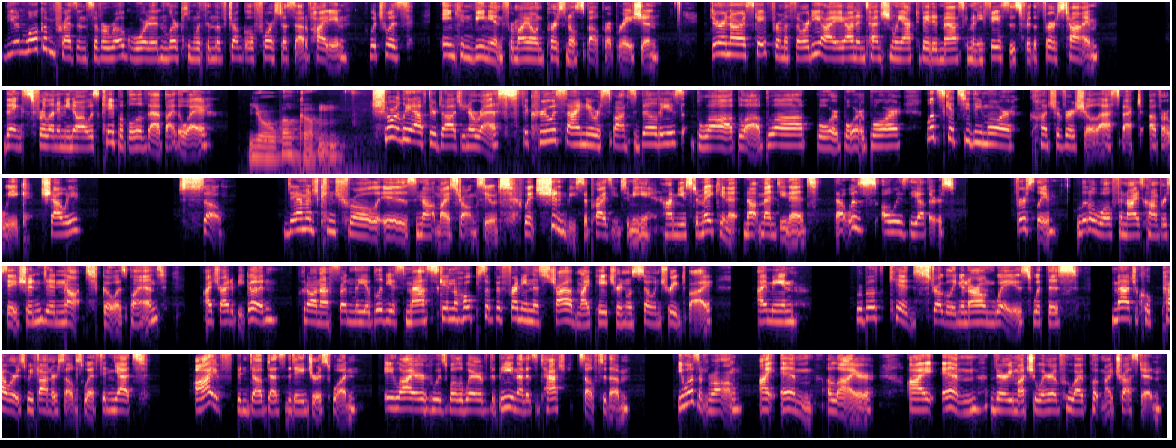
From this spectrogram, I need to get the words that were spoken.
The unwelcome presence of a rogue warden lurking within the jungle forced us out of hiding, which was inconvenient for my own personal spell preparation. During our escape from authority, I unintentionally activated Mask of Many Faces for the first time. Thanks for letting me know I was capable of that, by the way. You're welcome. Shortly after dodging arrest, the crew assigned new responsibilities, blah, blah, blah, bore, bore, bore. Let's get to the more controversial aspect of our week, shall we? So, damage control is not my strong suit, which shouldn't be surprising to me. I'm used to making it, not mending it. That was always the others. Firstly, Little Wolf and I's conversation did not go as planned. I try to be good, put on a friendly, oblivious mask in hopes of befriending this child my patron was so intrigued by. I mean, we're both kids struggling in our own ways with this magical powers we found ourselves with, and yet I've been dubbed as the dangerous one, a liar who is well aware of the being that has attached itself to them. He wasn't wrong. I am a liar. I am very much aware of who I've put my trust in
